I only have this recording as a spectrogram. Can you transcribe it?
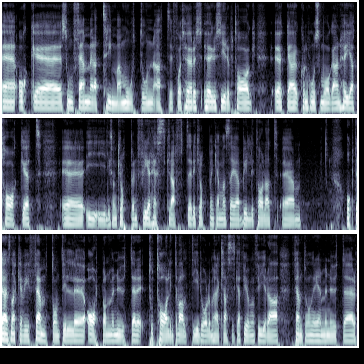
Eh, och eh, zon 5 är att trimma motorn, att få ett högre, högre syreupptag, öka konditionsförmågan, höja taket eh, i, i liksom kroppen, fler hästkrafter i kroppen kan man säga bildligt talat. Ehm, och där snackar vi 15 till eh, 18 minuter total intervalltid då, de här klassiska 4x4, 15 gånger 1 minuter, eh,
